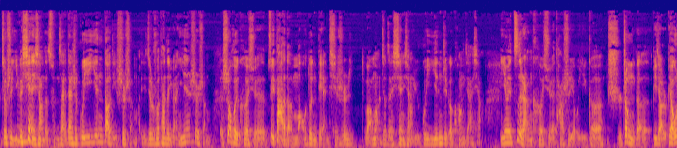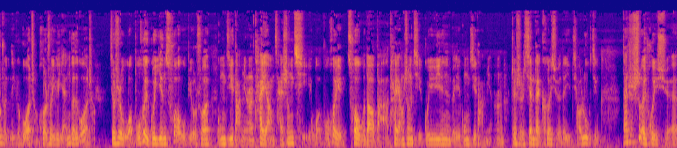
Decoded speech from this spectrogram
就是一个现象的存在，但是归因到底是什么？也就是说它的原因是什么？社会科学最大的矛盾点其实往往就在现象与归因这个框架下。因为自然科学它是有一个实证的比较标准的一个过程，或者说一个严格的过程，就是我不会归因错误。比如说公鸡打鸣，太阳才升起，我不会错误到把太阳升起归因为公鸡打鸣，这是现代科学的一条路径。但是社会学，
